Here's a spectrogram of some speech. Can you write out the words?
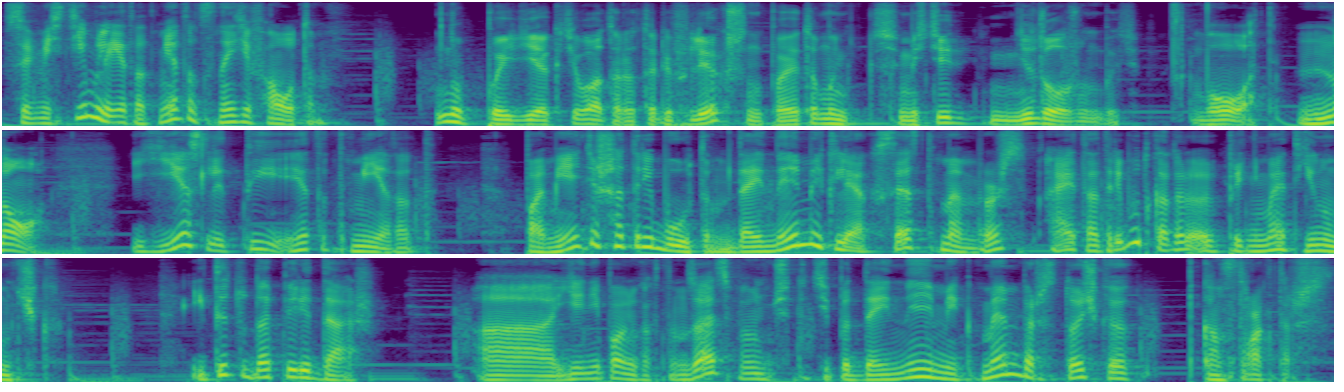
совместим ли этот метод с native out? Ну, по идее, активатор это reflection, поэтому совместить не должен быть. Вот. Но если ты этот метод пометишь атрибутом Dynamically Accessed Members, а это атрибут, который принимает янумчик, и ты туда передашь, а, я не помню, как это называется, по-моему, что-то типа dynamic members.constructors,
